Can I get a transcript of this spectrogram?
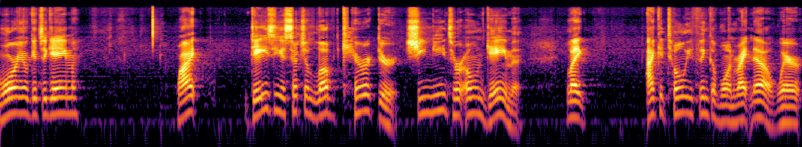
Wario gets a game. Why? Daisy is such a loved character. She needs her own game. Like, I could totally think of one right now where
